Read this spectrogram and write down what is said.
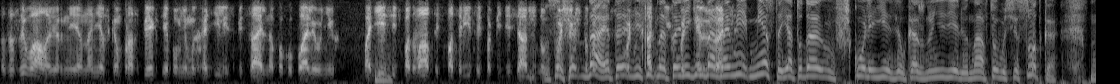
зазывала, вернее, на Невском проспекте. Я помню, мы ходили специально, покупали у них по 10, по 20, по 30, по 50 штук. Слушай, чтобы да, это действительно это легендарное место. Я туда в школе ездил каждую неделю на автобусе сотка.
